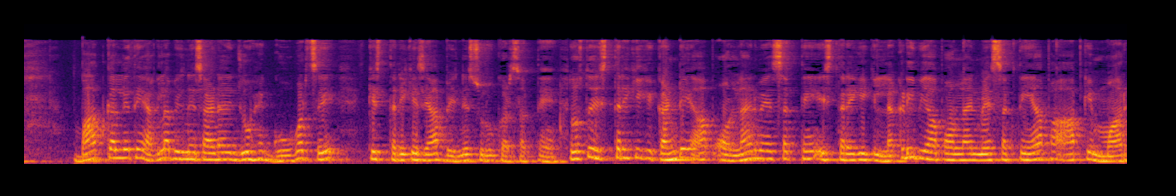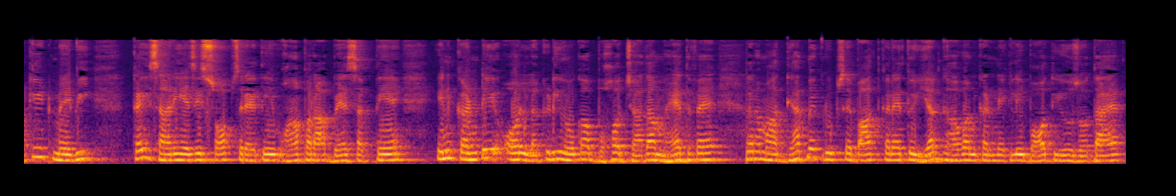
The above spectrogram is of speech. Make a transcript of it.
बात कर लेते हैं अगला बिज़नेस आइडिया जो है गोबर से किस तरीके से आप बिज़नेस शुरू कर सकते हैं। दोस्तों, इस तरीके के कंडे आप ऑनलाइन बेच सकते हैं, इस तरीके की लकड़ी भी आप ऑनलाइन बेच सकते हैं आप आपके मार्केट में भी कई सारी ऐसी शॉप्स रहती हैं, वहाँ पर आप बेच सकते हैं। इन कंडे और लकड़ियों का बहुत ज़्यादा महत्व है। अगर हम आध्यात्मिक रूप से बात करें तो यज्ञ हवन करने के लिए बहुत यूज़ होता है,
